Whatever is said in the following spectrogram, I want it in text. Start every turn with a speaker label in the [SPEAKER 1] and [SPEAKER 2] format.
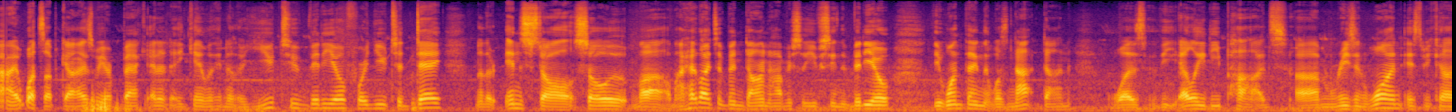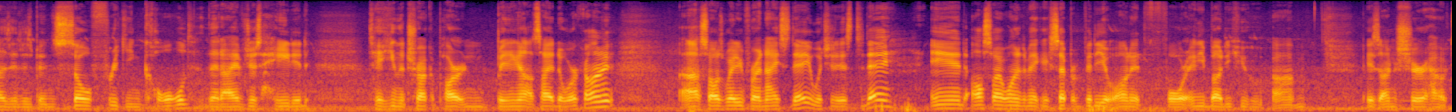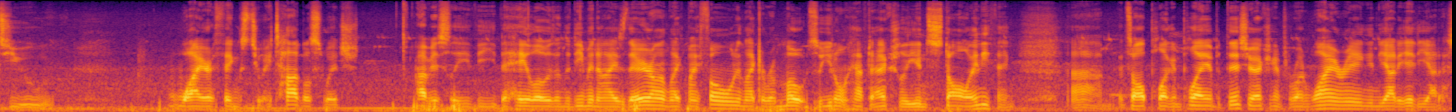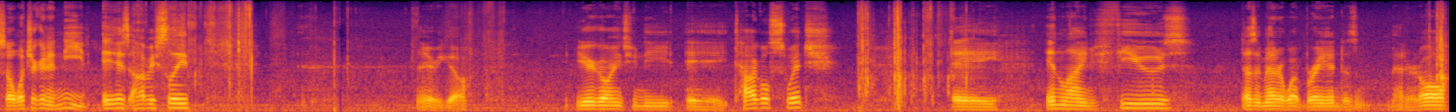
[SPEAKER 1] Alright, what's up guys? We are back at it again with another YouTube video for you today. Another install. So uh, my headlights have been done. Obviously you've seen the video. The one thing that was not done was the LED pods. Um, reason one is because it has been so freaking cold that I've just hated taking the truck apart and being outside to work on it. Uh, so I was waiting for a nice day, which it is today. And also I wanted to make a separate video on it for anybody who um, is unsure how to wire things to a toggle switch. Obviously, the, the Halos and the Demon Eyes, they're on like my phone and like a remote, so you don't have to actually install anything. Um, it's all plug and play, but this you're actually going to have to run wiring and yada yada yada. So what you're going to need is obviously, there we go. You're going to need a toggle switch, a inline fuse, doesn't matter what brand, doesn't matter at all,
